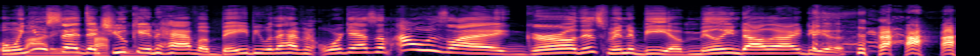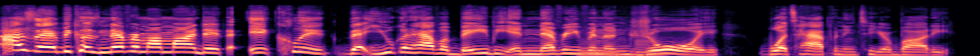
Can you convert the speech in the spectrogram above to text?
But when you said that you can have a baby without having an orgasm, I was like, girl, this finna be a million dollar idea. I said because never in my mind did it click that you could have a baby and never even Mhm. enjoy what's happening to your body.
